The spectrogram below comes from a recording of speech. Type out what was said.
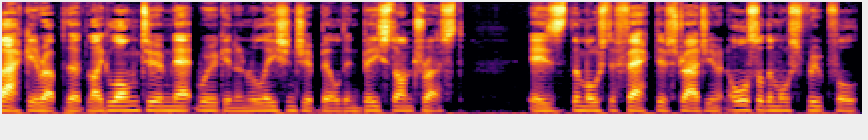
back it up that like long term networking and relationship building based on trust is the most effective strategy and also the most fruitful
